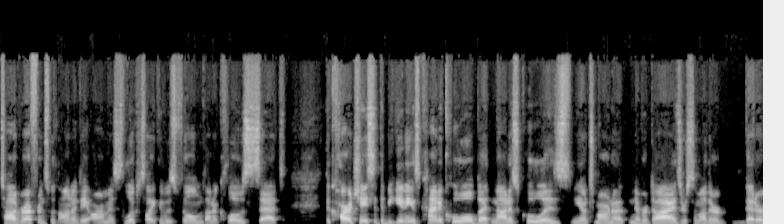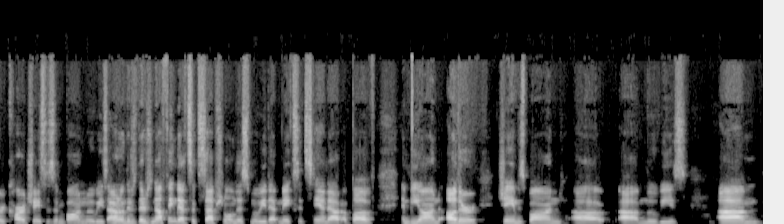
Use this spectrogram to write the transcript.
Todd referenced with Ana de Armas looks like it was filmed on a closed set. The car chase at the beginning is kind of cool, but not as cool as you know Tomorrow Never Dies or some other better car chases in Bond movies. I don't know. There's there's nothing that's exceptional in this movie that makes it stand out above and beyond other James Bond uh, uh, movies. Um,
